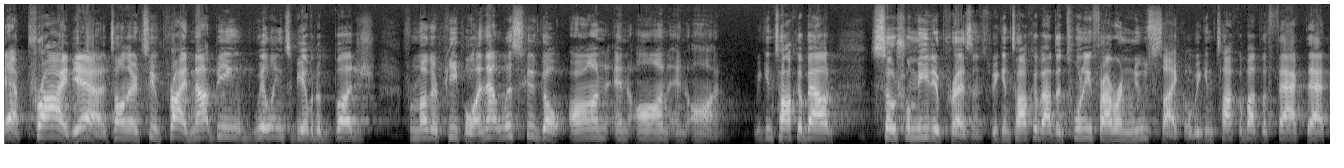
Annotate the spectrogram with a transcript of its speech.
Yeah, pride, yeah, it's on there too. Pride, not being willing to be able to budge from other people. And that list could go on and on and on. We can talk about social media presence. We can talk about the 24 hour news cycle. We can talk about the fact that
